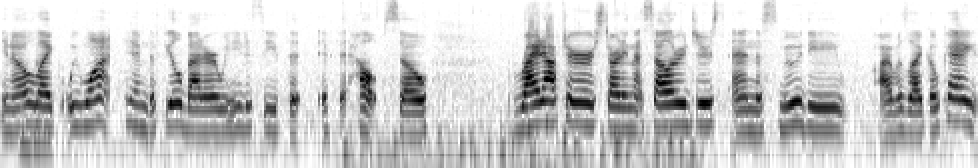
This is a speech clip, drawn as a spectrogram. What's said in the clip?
You know, mm-hmm. like we want him to feel better. We need to see if it, if it helps. So right after starting that celery juice and the smoothie, I was like, okay,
